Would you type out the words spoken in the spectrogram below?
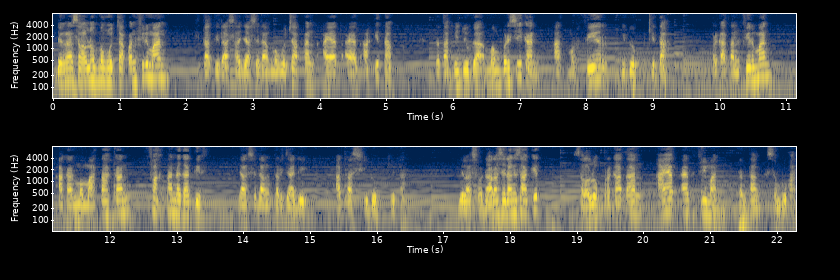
Dengan selalu mengucapkan firman, kita tidak saja sedang mengucapkan ayat-ayat Alkitab, tetapi juga membersihkan atmosfer hidup kita. Perkataan firman akan mematahkan fakta negatif yang sedang terjadi atas hidup kita. Bila saudara sedang sakit, selalu perkataan ayat-ayat firman tentang kesembuhan.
